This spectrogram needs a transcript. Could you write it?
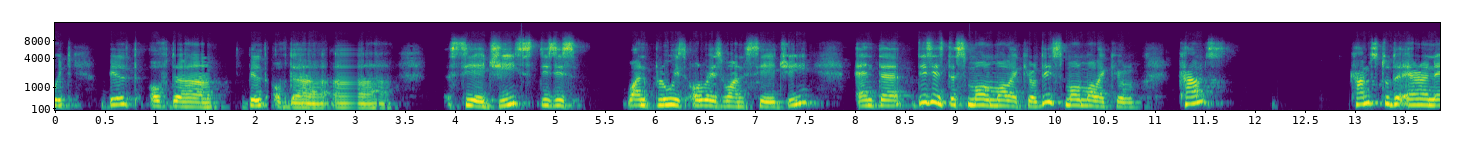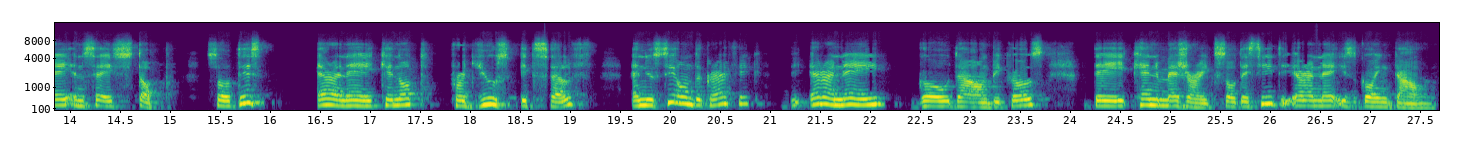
with build of the build of the uh, CAGs. This is one blue is always one CAG, And uh, this is the small molecule. This small molecule comes comes to the RNA and says stop. So this RNA cannot produce itself. And you see on the graphic, the RNA go down because they can measure it. So they see the RNA is going down.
